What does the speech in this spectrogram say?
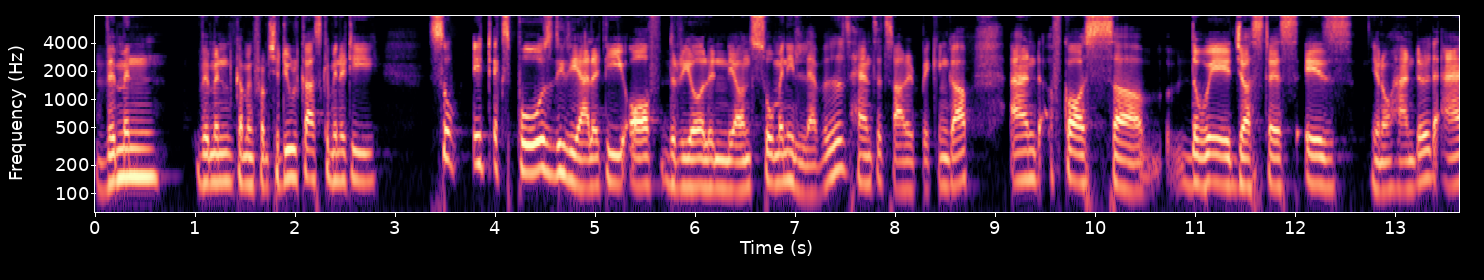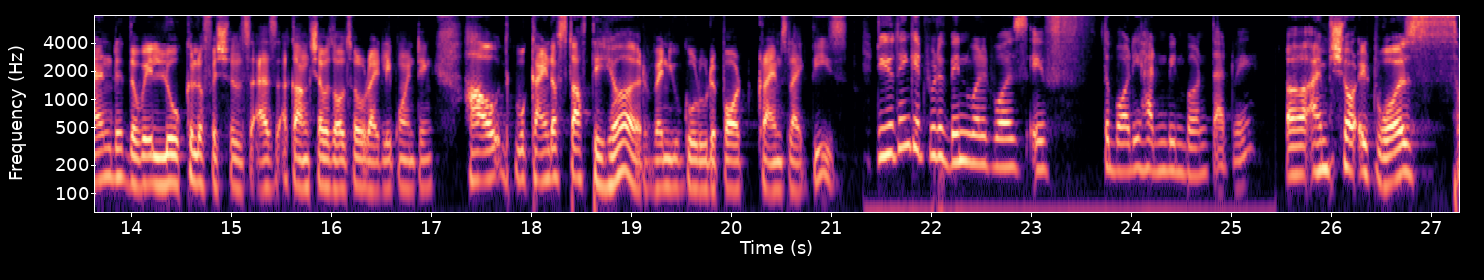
women, women coming from scheduled caste community. So it exposed the reality of the real India on so many levels. Hence, it started picking up, and of course, uh, the way justice is you know handled and the way local officials as akanksha was also rightly pointing how what kind of stuff they hear when you go to report crimes like these do you think it would have been what it was if the body hadn't been burnt that way? Uh, i'm sure it was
